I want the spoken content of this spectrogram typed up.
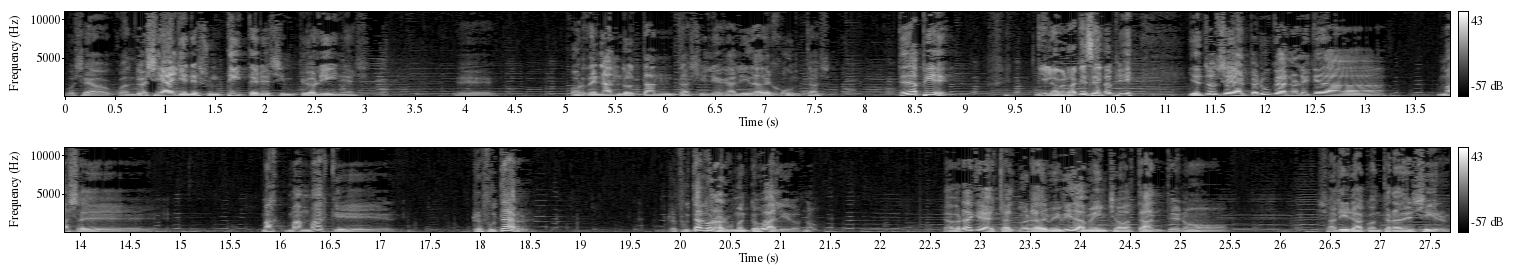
o sea, cuando ese alguien es un títere sin piolines, eh, ordenando tantas ilegalidades juntas, te da pie. Y la verdad que Te sí. da pie. Y entonces al Peruca no le queda más, eh, más, más, más que refutar. Refutar con argumentos válidos, ¿no? La verdad que a esta altura de mi vida me hincha bastante, ¿no? Salir a contradecir.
